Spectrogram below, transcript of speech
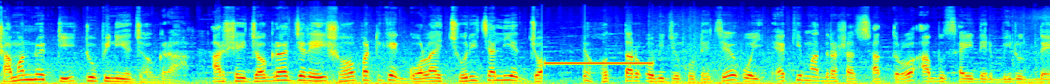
সামান্য একটি টুপি নিয়ে ঝগড়া। আর সেই ঝগড়ার এই সহপাঠীকে গলায় ছুরি চালিয়ে হত্যার অভিযোগ উঠেছে ওই একই মাদ্রাসার ছাত্র আবু সাইদের বিরুদ্ধে।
